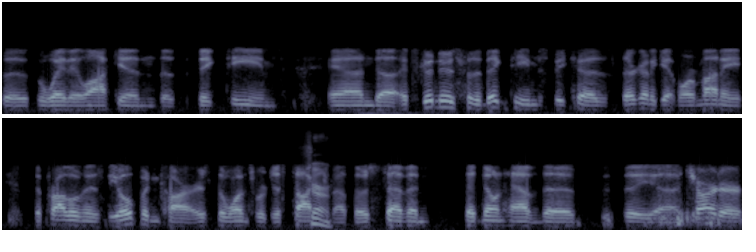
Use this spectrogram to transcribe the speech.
the the way they lock in the, the big teams. And uh, it's good news for the big teams because they're going to get more money. The problem is the open cars, the ones we're just talking Sure. about, those seven that don't have the the uh, charter,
